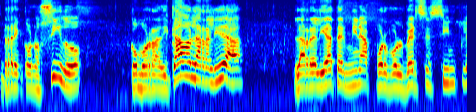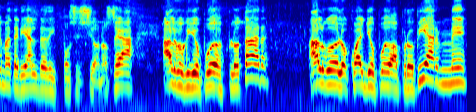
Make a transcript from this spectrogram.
reconocido como radicado en la realidad, la realidad termina por volverse simple material de disposición, o sea, algo que yo puedo explotar, algo de lo cual yo puedo apropiarme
